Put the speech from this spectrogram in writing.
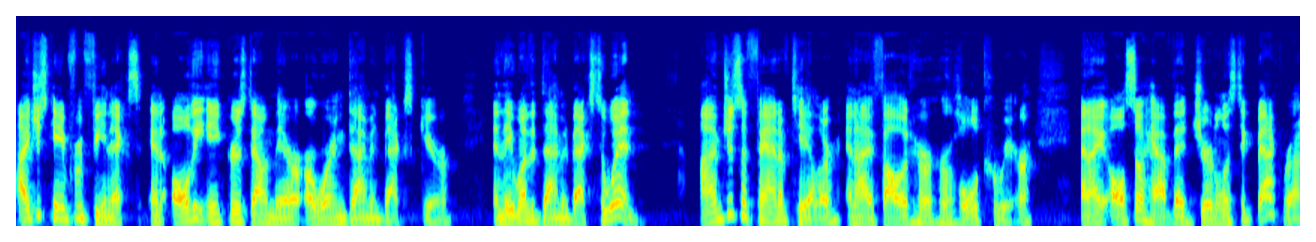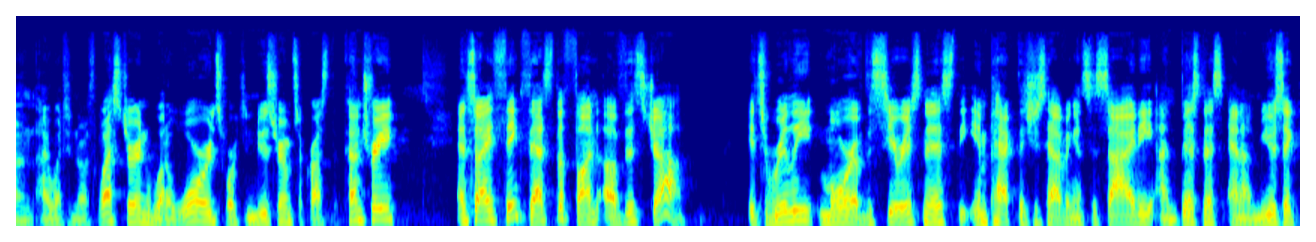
I just came from Phoenix, and all the anchors down there are wearing Diamondbacks gear, and they want the Diamondbacks to win. I'm just a fan of Taylor, and I followed her her whole career. And I also have that journalistic background. I went to Northwestern, won awards, worked in newsrooms across the country. And so I think that's the fun of this job. It's really more of the seriousness, the impact that she's having on society, on business, and on music.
